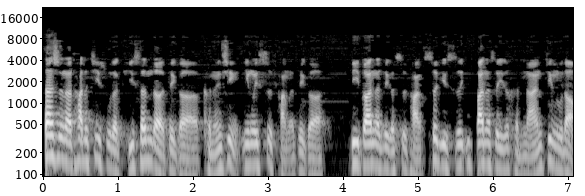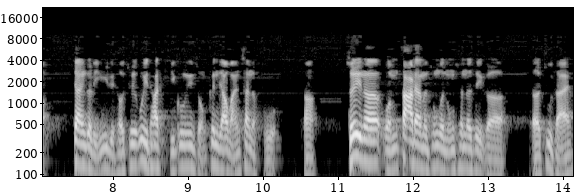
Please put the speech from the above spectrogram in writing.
但是呢，它的技术的提升的这个可能性，因为市场的这个低端的这个市场，设计师一般的设计师很难进入到这样一个领域里头，去为他提供一种更加完善的服务啊。所以呢，我们大量的中国农村的这个呃住宅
